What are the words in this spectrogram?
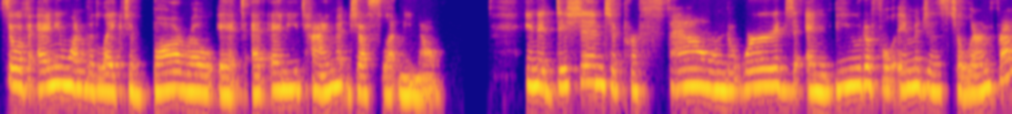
So if anyone would like to borrow it at any time, just let me know. In addition to profound words and beautiful images to learn from,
